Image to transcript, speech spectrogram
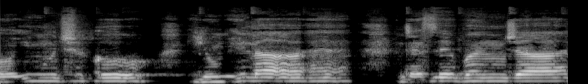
कोई मुझको यू मिला है जैसे बंजारे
